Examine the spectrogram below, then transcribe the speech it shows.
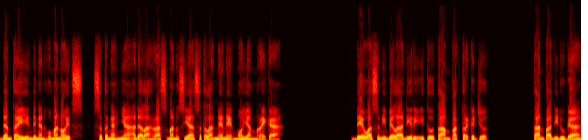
dan Taiyin dengan humanoids, setengahnya adalah ras manusia setelah nenek moyang mereka. Dewa seni bela diri itu tampak terkejut. Tanpa diduga,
